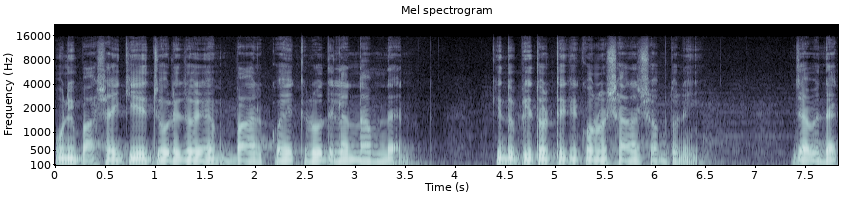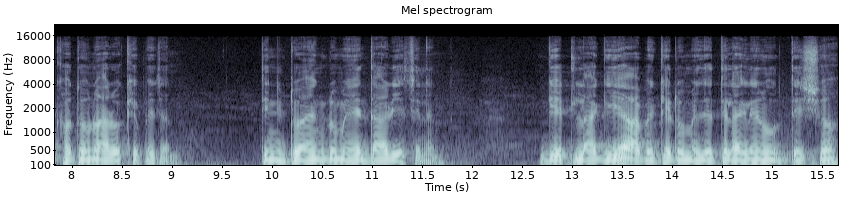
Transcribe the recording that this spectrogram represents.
উনি বাসায় গিয়ে জোরে জোরে বার কয়েক রোদেলার নাম দেন। কিন্তু ভেতর থেকে কোনো সারা শব্দ নেই। যাবে দেখা তো আরও খেপে যান। তিনি ড্রয়িং রুমে দাঁড়িয়েছিলেন গেট লাগিয়ে আবেগের রুমে যেতে লাগলেন উদ্দেশ্য।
